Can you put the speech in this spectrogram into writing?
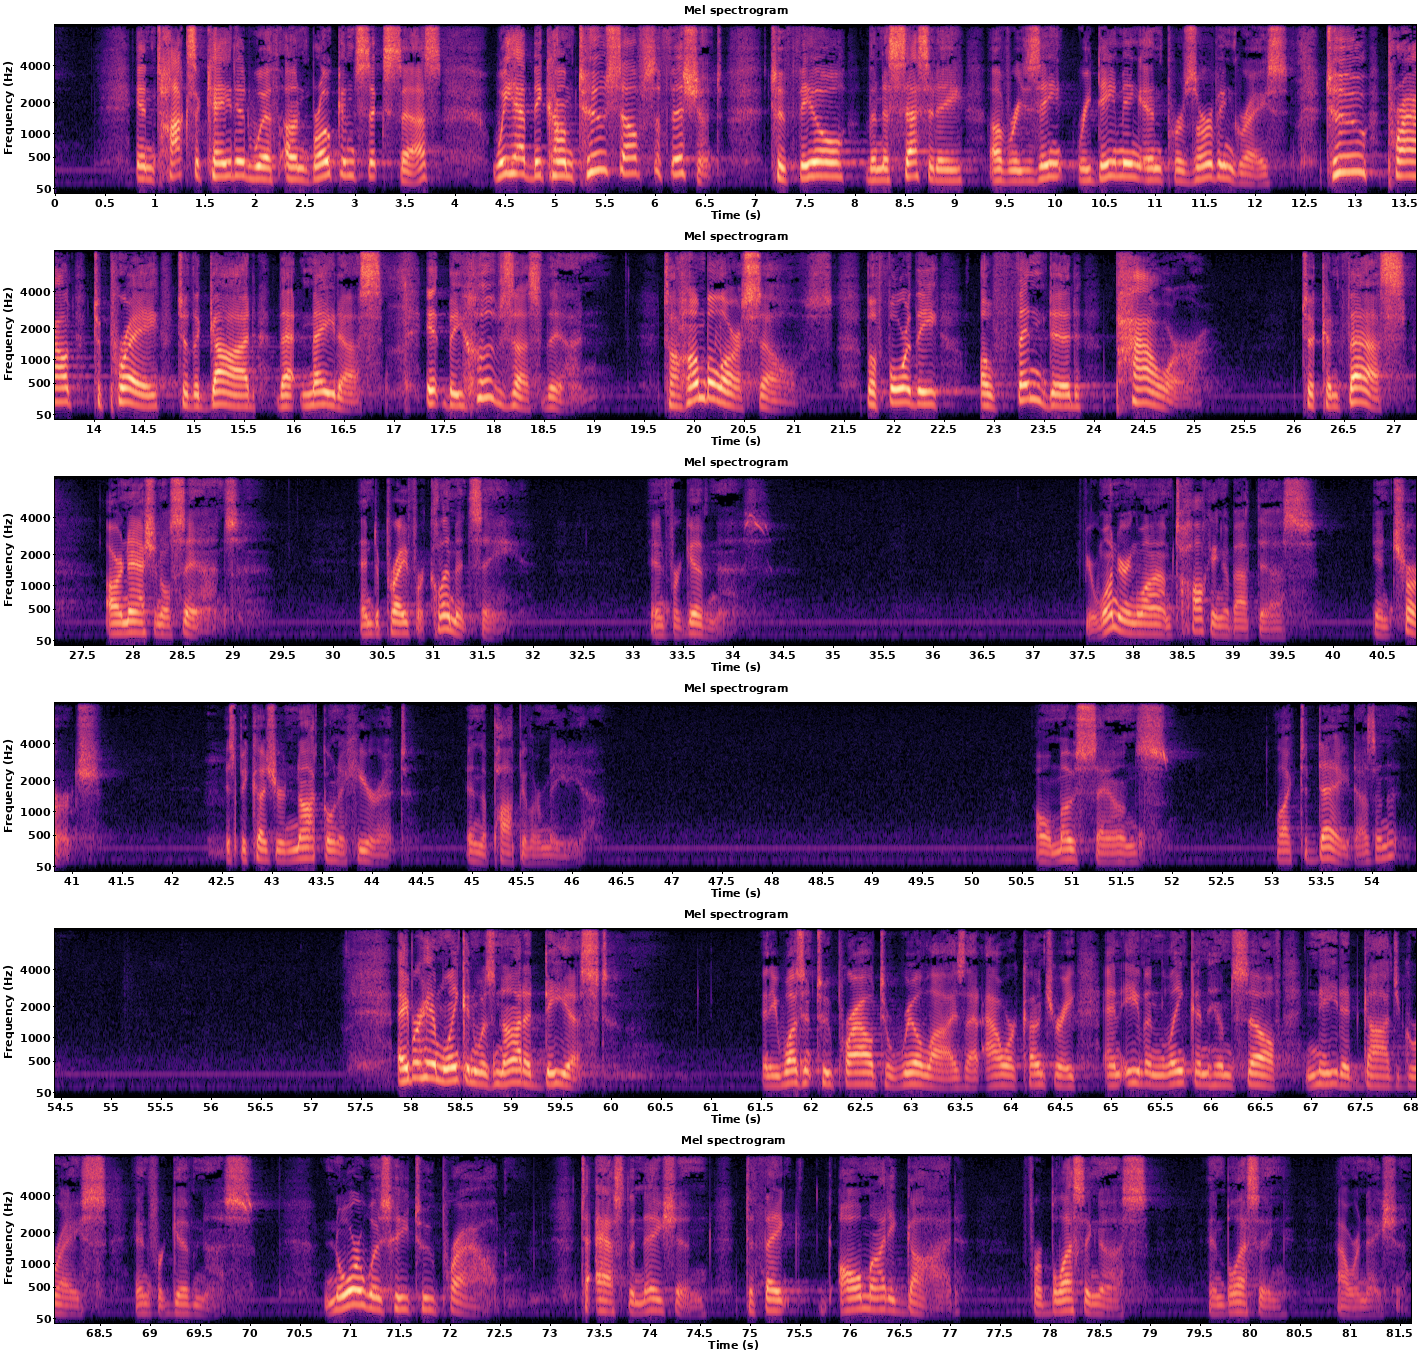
Intoxicated with unbroken success, we have become too self sufficient to feel the necessity of redeeming and preserving grace, too proud to pray to the God that made us. It behooves us then to humble ourselves before the offended power to confess our national sins and to pray for clemency and forgiveness. If you're wondering why I'm talking about this in church, it's because you're not going to hear it in the popular media. Almost sounds like today, doesn't it? Abraham Lincoln was not a deist. And he wasn't too proud to realize that our country and even Lincoln himself needed God's grace and forgiveness. Nor was he too proud to ask the nation to thank Almighty God for blessing us and blessing our nation.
